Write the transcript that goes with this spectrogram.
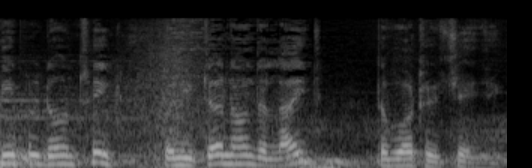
People don't think when you turn on the light, the water is changing.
